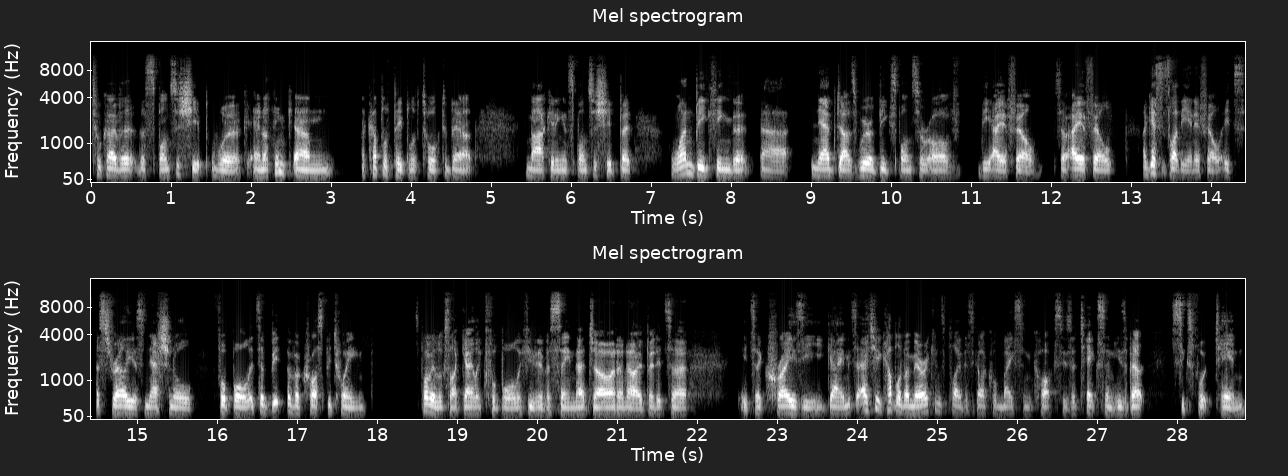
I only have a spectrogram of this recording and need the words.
took over the sponsorship work. And I think um, a couple of people have talked about marketing and sponsorship, but one big thing that uh, NAB does, we're a big sponsor of the AFL. So AFL, I guess it's like the NFL. It's Australia's national football. It's a bit of a cross between. It probably looks like Gaelic football if you've ever seen that, Joe. I don't know, but it's a it's a crazy game. It's actually a couple of Americans play. This guy called Mason Cox, who's a Texan. He's about six foot ten,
